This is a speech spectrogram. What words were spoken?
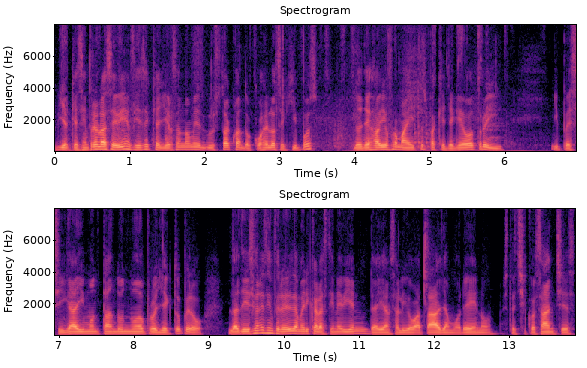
y el que siempre lo hace bien. Fíjese que a Gerson no me disgusta cuando coge los equipos, los deja bien formaditos para que llegue otro y, y pues siga ahí montando un nuevo proyecto, pero las divisiones inferiores de América las tiene bien, de ahí han salido Batalla, Moreno, este chico Sánchez.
